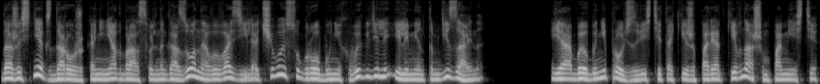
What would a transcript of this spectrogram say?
Даже снег с дорожек они не отбрасывали на газоны, а вывозили, отчего и сугробы у них выглядели элементом дизайна. Я был бы не прочь завести такие же порядки и в нашем поместье,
